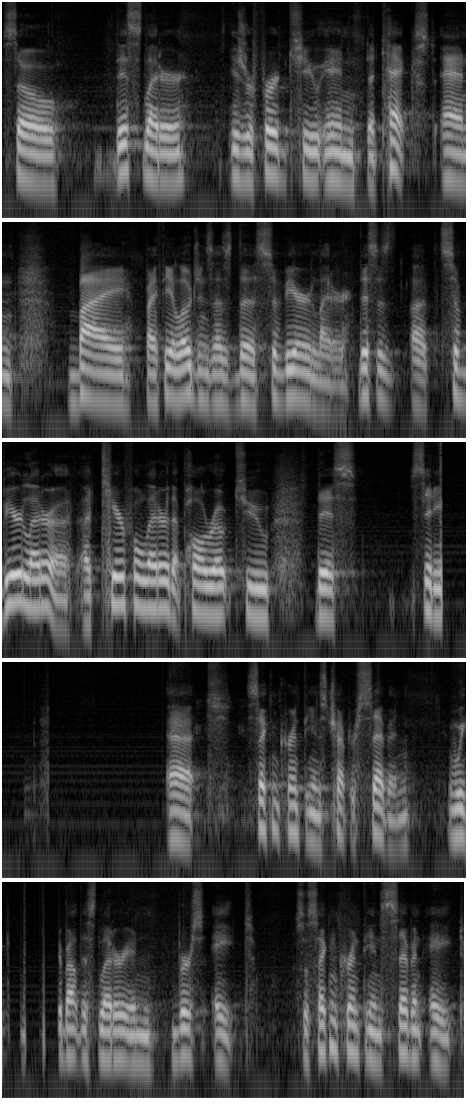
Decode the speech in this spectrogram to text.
So, this letter is referred to in the text, and by, by theologians as the severe letter. This is a severe letter, a, a tearful letter that Paul wrote to this city at 2 Corinthians chapter 7. And we can read about this letter in verse 8. So 2 Corinthians 7 8.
